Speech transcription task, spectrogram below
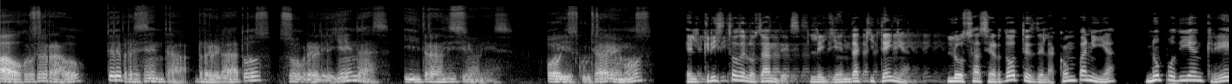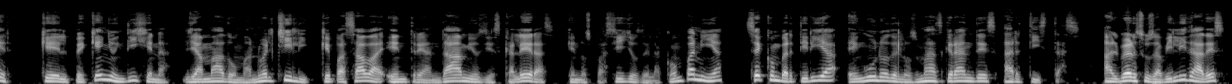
A Ojo Cerrado te presenta relatos sobre leyendas y tradiciones. Hoy escucharemos El Cristo de los Andes, leyenda quiteña. Los sacerdotes de la compañía no podían creer que el pequeño indígena llamado Manuel Chili, que pasaba entre andamios y escaleras en los pasillos de la compañía, se convertiría en uno de los más grandes artistas. Al ver sus habilidades,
